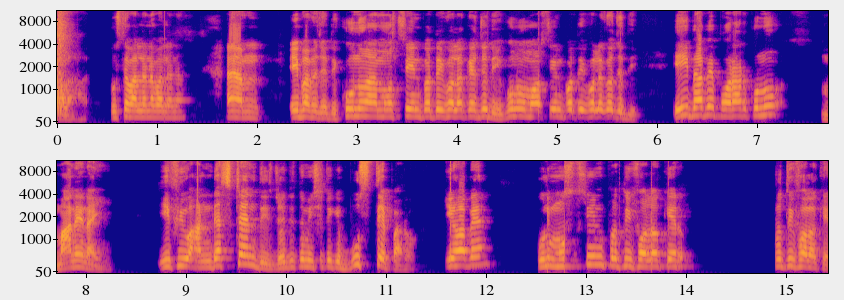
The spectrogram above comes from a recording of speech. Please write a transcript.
বলা হয়। বুঝতে পারলে না পারলে না? এইভাবে যদি কোনো মসৃণ প্রতিফলকে যদি, কোনো মসৃণ প্রতিফলকে যদি এইভাবে পড়ার কোনো মানে নাই। ইফ ইউ আন্ডারস্ট্যান্ড দিস যদি তুমি সেটিকে বুঝতে পারো, কি হবে? কোন মসৃণ প্রতিফলকের, প্রতিফলকে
